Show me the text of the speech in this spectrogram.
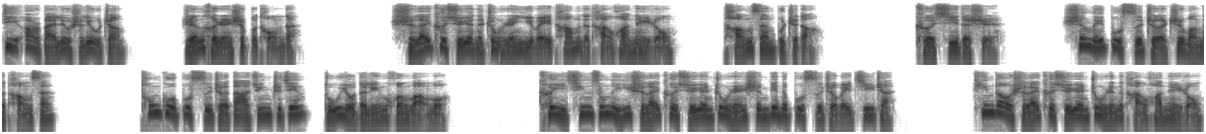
第二百六十六章，人和人是不同的。史莱克学院的众人以为他们的谈话内容，唐三不知道。可惜的是，身为不死者之王的唐三，通过不死者大军之间独有的灵魂网络，可以轻松的以史莱克学院众人身边的不死者为基站，听到史莱克学院众人的谈话内容。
